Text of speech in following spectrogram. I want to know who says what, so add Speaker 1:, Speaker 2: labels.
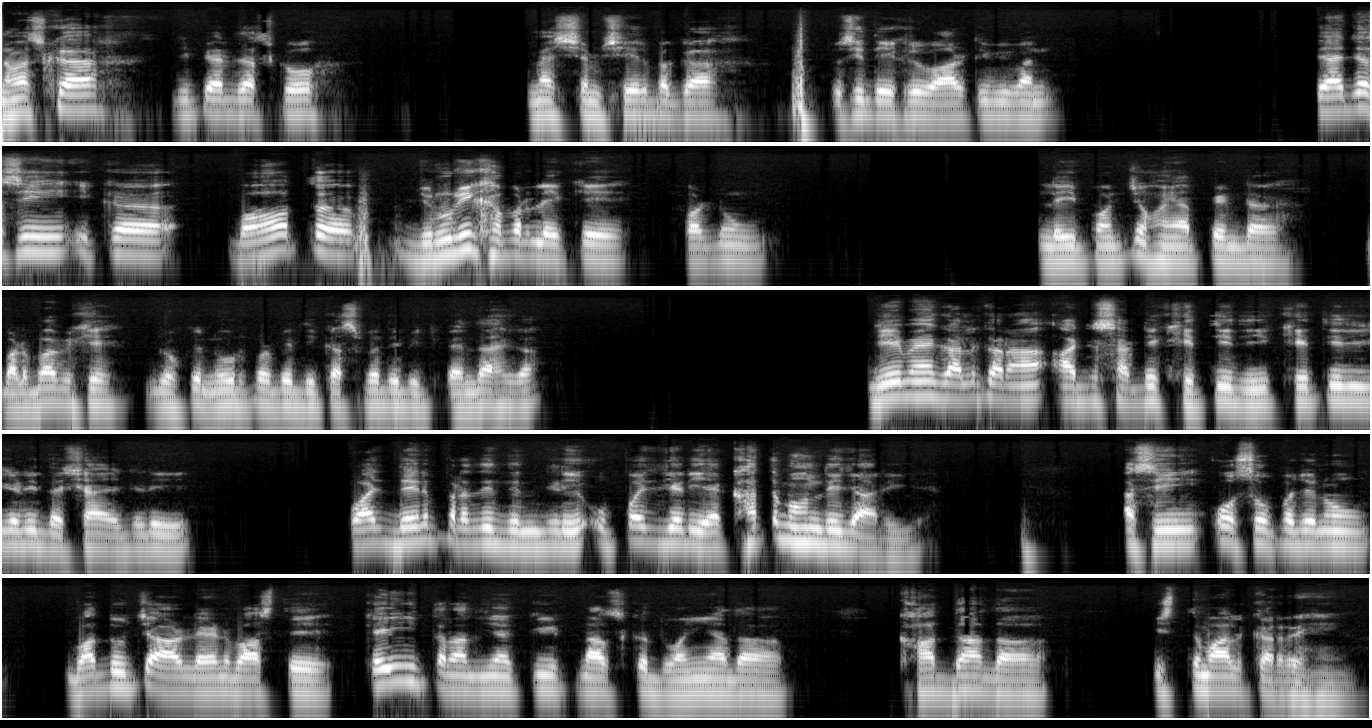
Speaker 1: ਨਮਸਕਾਰ ਜੀ ਪਿਆਰੇ ਦਰਸ਼ਕੋ, ਮੈਂ ਸ਼ਮਸ਼ੇਰ ਬੱਗਾ, ਤੁਸੀਂ ਦੇਖ ਰਹੇ ਹੋ ਆਰ ਆਰਟੀਵੀ 1 ਤੇ ਅੱਜ ਅਸੀਂ ਇੱਕ ਬਹੁਤ ਜ਼ਰੂਰੀ ਖਬਰ ਲੈ ਕੇ ਤੁਹਾਨੂੰ ਲਈ ਪਹੁੰਚੇ ਹੋਏ ਹਾਂ ਪਿੰਡ ਬੜਬਾ ਵਿਖੇ, ਜੋ ਕਿ ਨੂਰਪੁਰ ਬੇਦੀ ਕਸਬੇ ਦੇ ਵਿੱਚ ਪੈਂਦਾ ਹੈਗਾ। ਜੇ ਮੈਂ ਗੱਲ ਕਰਾਂ ਅੱਜ ਸਾਡੀ ਖੇਤੀ ਦੀ ਖੇਤੀ ਦੀ ਜਿਹੜੀ ਦਸ਼ਾ ਹੈ ਜਿਹੜੀ, ਉਹ ਅੱਜ ਦਿਨ ਪ੍ਰਤੀ ਦਿਨ ਜਿਹੜੀ ਉਪਜ ਜਿਹੜੀ ਹੈ, ਖਤਮ ਹੁੰਦੀ ਜਾ ਰਹੀ ਹੈ। ਅਸੀਂ ਉਸ ਉਪਜ ਨੂੰ ਵਾਧੂ ਝਾੜ ਲੈਣ ਵਾਸਤੇ ਕਈ ਤਰ੍ਹਾਂ ਦੀਆਂ ਕੀਟਨਾਸ਼ਕ ਦਵਾਈਆਂ ਦਾ, ਖਾਦਾਂ ਦਾ ਇਸਤੇਮਾਲ ਕਰ ਰਹੇ ਹਾਂ।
